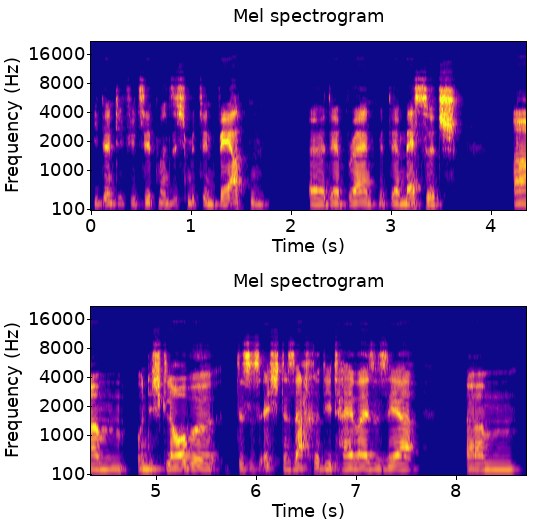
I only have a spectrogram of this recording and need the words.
identifiziert man sich mit den Werten, äh, der Brand, mit der Message. Ähm, und ich glaube, das ist echt eine Sache, die teilweise sehr ähm,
